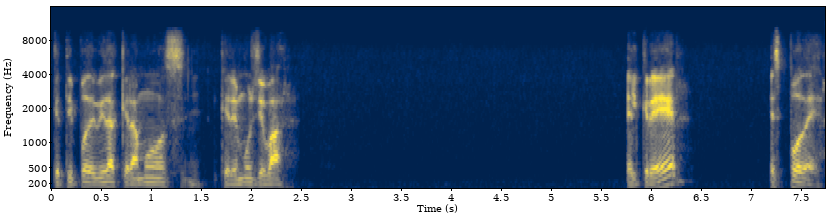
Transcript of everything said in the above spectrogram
qué tipo de vida queramos, queremos llevar. El creer es poder.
